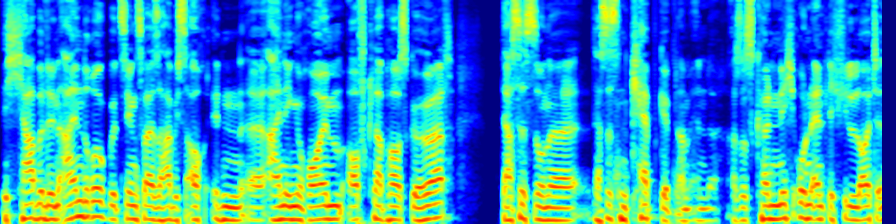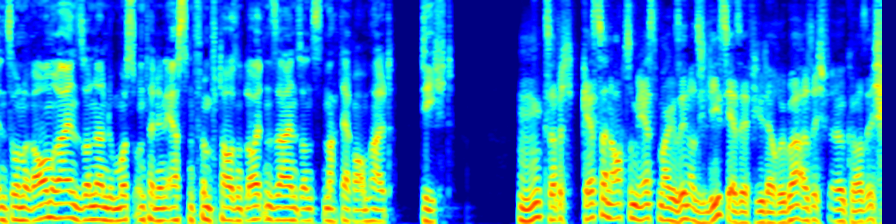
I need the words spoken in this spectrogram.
ich habe den Eindruck, beziehungsweise habe ich es auch in äh, einigen Räumen auf Clubhouse gehört, dass es so eine, dass es ein Cap gibt am Ende. Also es können nicht unendlich viele Leute in so einen Raum rein, sondern du musst unter den ersten 5000 Leuten sein, sonst macht der Raum halt dicht. Mhm, das habe ich gestern auch zum ersten Mal gesehen. Also ich lese ja sehr viel darüber. Also ich äh, quasi ich,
